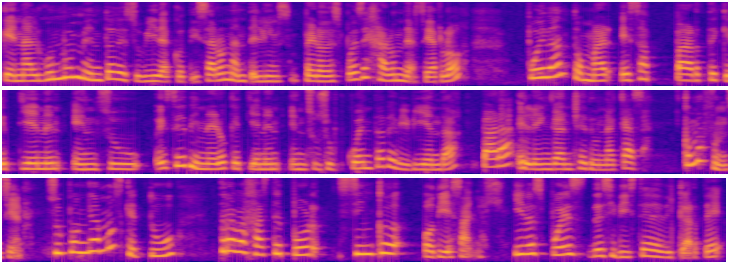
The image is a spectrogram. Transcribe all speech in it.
que en algún momento de su vida cotizaron ante el pero después dejaron de hacerlo, puedan tomar esa parte que tienen en su, ese dinero que tienen en su subcuenta de vivienda para el enganche de una casa. ¿Cómo funciona? Supongamos que tú trabajaste por 5 o 10 años y después decidiste dedicarte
